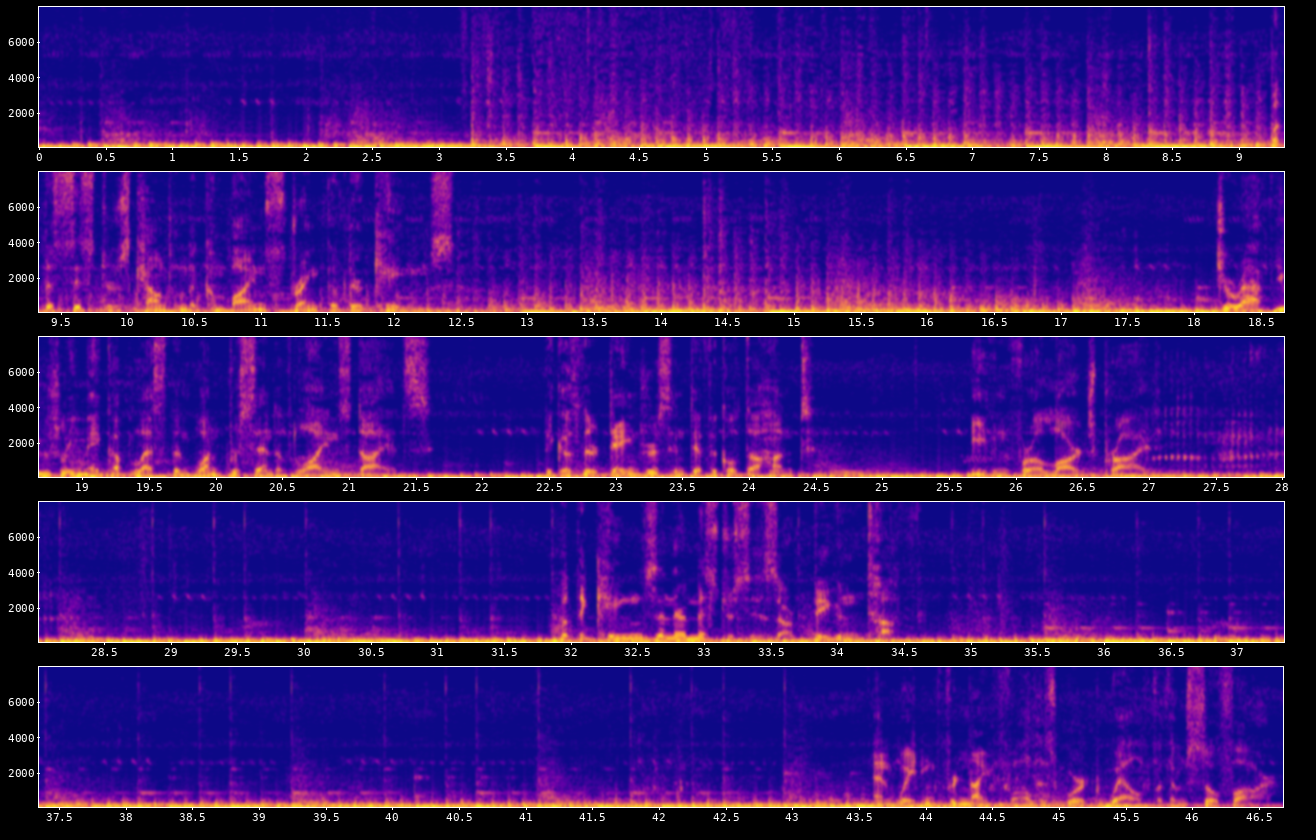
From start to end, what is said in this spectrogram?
But the sisters count on the combined strength of their kings. Giraffe usually make up less than 1% of lions' diets because they're dangerous and difficult to hunt, even for a large pride. But the kings and their mistresses are big and tough. And waiting for nightfall has worked well for them so far.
